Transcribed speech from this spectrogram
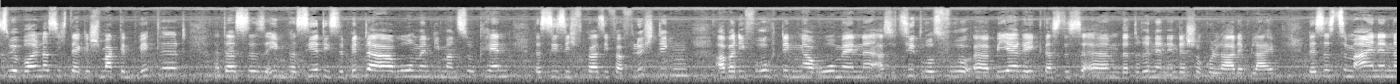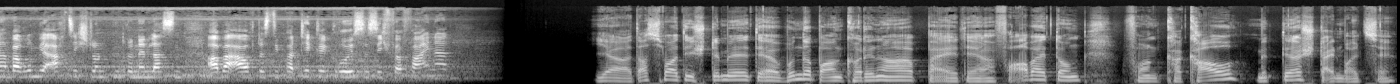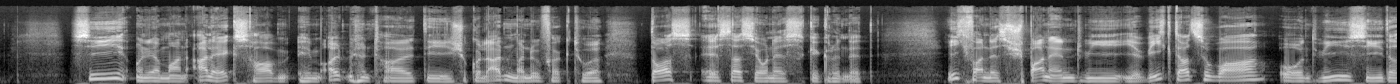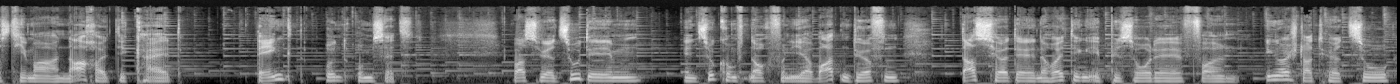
dass wir wollen, dass sich der Geschmack entwickelt, dass es eben passiert, diese Bitteraromen, die man so kennt, dass sie sich quasi verflüchtigen, aber die fruchtigen Aromen, also Zitrus, äh, beerig, dass das ähm, da drinnen in der Schokolade bleibt. Das ist zum einen, warum wir 80 Stunden drinnen lassen, aber auch, dass die Partikelgröße sich verfeinert. Ja, das war die Stimme der wunderbaren Corinna bei der Verarbeitung von Kakao mit der Steinwalze. Sie und ihr Mann Alex haben im Altmühlental die Schokoladenmanufaktur Dos Estaciones gegründet. Ich fand es spannend, wie ihr Weg dazu war und wie sie das Thema Nachhaltigkeit denkt und umsetzt. Was wir zudem in Zukunft noch von ihr erwarten dürfen, das hört ihr in der heutigen Episode von Ingolstadt hört zu,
